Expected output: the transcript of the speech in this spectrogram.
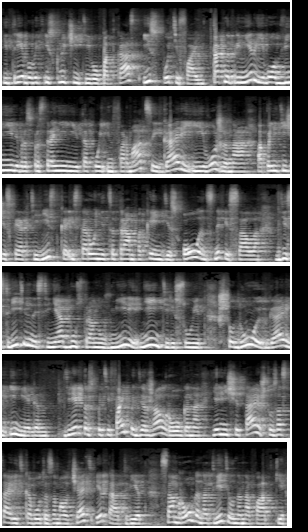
и требовать исключить его подкаст из Spotify. Так, например, его обвинили в распространении такой информации Гарри и его жена, а политическая активистка и сторонница Трампа Кэндис Оуэнс написала, в действительности ни одну страну в мире не интересует, что думают Гарри и Меган. Директор Spotify поддержал Рогана. Я не считаю, что заставить кого-то замолчать – это ответ. Сам Роган ответил на нападки.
